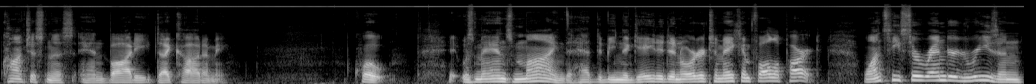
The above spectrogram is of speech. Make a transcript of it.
consciousness and body dichotomy. Quote, it was man's mind that had to be negated in order to make him fall apart. Once he surrendered reason,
